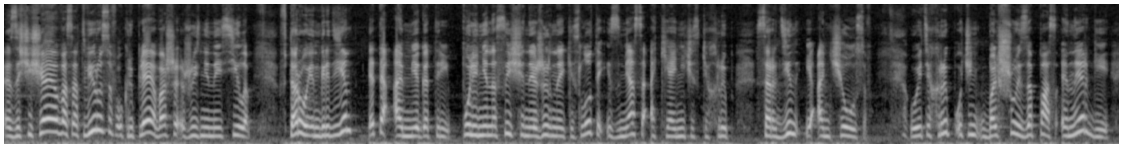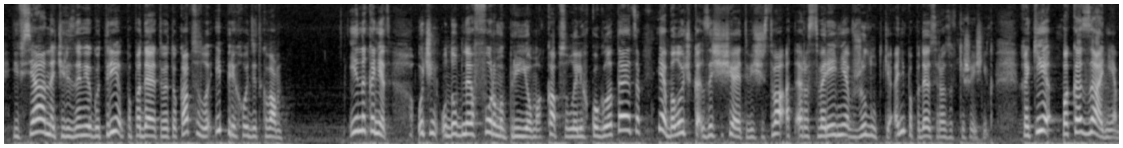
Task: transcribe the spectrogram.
защищая вас от вирусов, укрепляя ваши жизненные силы. Второй ингредиент – это омега-3, полиненасыщенные жирные кислоты из мяса океанических рыб, сардин и анчоусов. У этих рыб очень большой запас энергии, и вся она через омегу-3 попадает в эту капсулу и переходит к вам. И, наконец, очень удобная форма приема. Капсула легко глотается, и оболочка защищает вещества от растворения в желудке. Они попадают сразу в кишечник. Какие показания?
